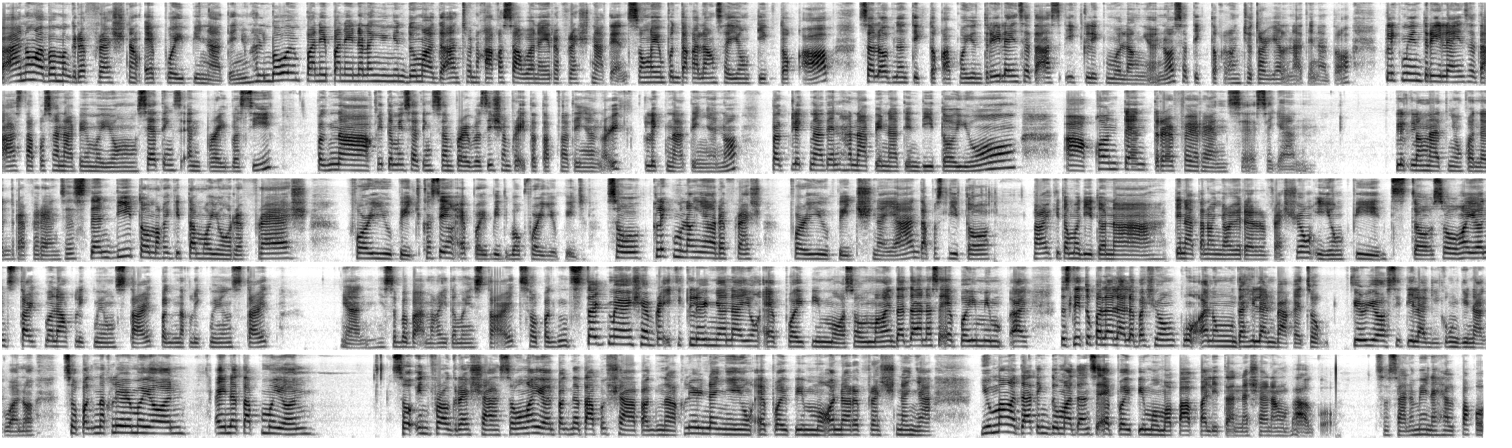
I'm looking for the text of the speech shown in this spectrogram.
Paano nga ba mag-refresh ng FYP natin? Yung halimbawa yung panay-panay na lang yun yung dumadaan so nakakasawa na i-refresh natin. So ngayon punta ka lang sa yung TikTok app. Sa loob ng TikTok app mo, yung three lines sa taas, i-click mo lang yun. No? Sa TikTok ang tutorial natin na to. Click mo yung three lines sa taas tapos hanapin mo yung settings and privacy. Pag nakita mo yung settings and privacy, syempre itatap natin yan or i-click natin yan. No? Pag click natin, hanapin natin dito yung ah, content references. Ayan click lang natin yung content references. Then dito makikita mo yung refresh for you page kasi yung FYP di ba for you page. So click mo lang yung refresh for you page na yan. Tapos dito makikita mo dito na tinatanong niya yung refresh yung iyong feeds. So, so ngayon start mo lang click mo yung start. Pag na-click mo yung start, yan, yung sa baba, makita mo yung start. So, pag start mo yan, syempre, i-clear niya na yung FYP mo. So, mga dadaan na sa FYP ay, tapos dito pala lalabas yung kung anong dahilan bakit. So, curiosity lagi kong ginagawa, no? So, pag na-clear mo yon ay natap mo yon So, in progress siya. So, ngayon, pag natapos siya, pag na-clear na niya yung FYP mo o na-refresh na niya, yung mga dating dumadaan sa FYP mo, mapapalitan na siya ng bago. So, sana may na-help ako.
